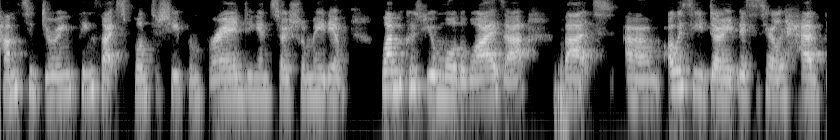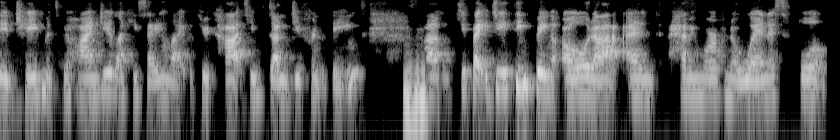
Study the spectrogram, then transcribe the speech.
comes to doing things like sponsorship and branding and social media? One, because you're more the wiser, mm. but um, obviously you don't necessarily have the achievements behind you, like you're saying, like with your carts, you've done different things. Mm-hmm. Um, do, but do you think being older and having more of an awareness for,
